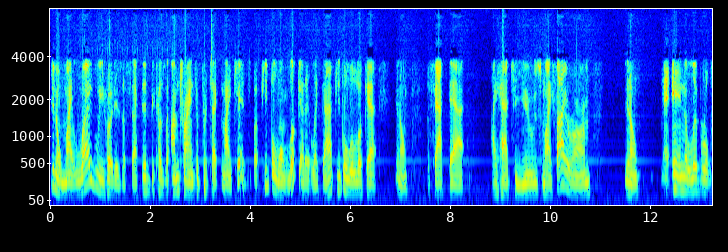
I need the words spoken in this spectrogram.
you know, my livelihood is affected because I'm trying to protect my kids. But people won't look at it like that. People will look at, you know, the fact that I had to use my firearm, you know, in a liberal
